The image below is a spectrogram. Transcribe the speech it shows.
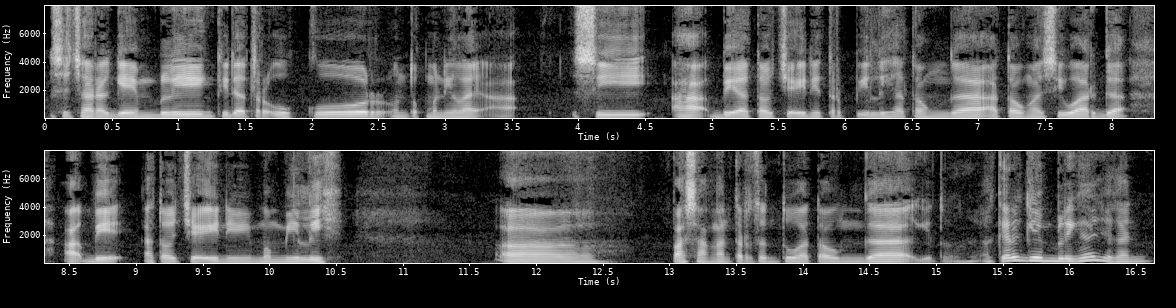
secara gambling tidak terukur untuk menilai A, si A, B atau C ini terpilih atau enggak atau enggak si warga A, B atau C ini memilih uh, pasangan tertentu atau enggak gitu. Akhirnya gambling aja kan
